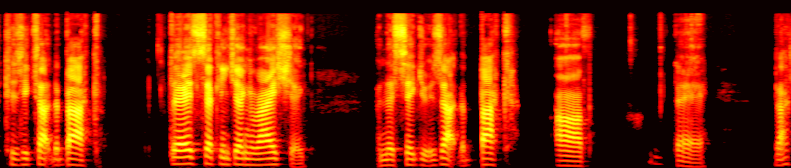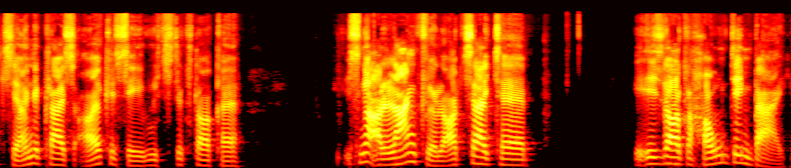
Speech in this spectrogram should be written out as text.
Because it's at the back. There's second generation. And they said it was at the back of there. That's the only place I can see which looks like a... It's not a landfill, I'd say to, it is like a holding bay.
